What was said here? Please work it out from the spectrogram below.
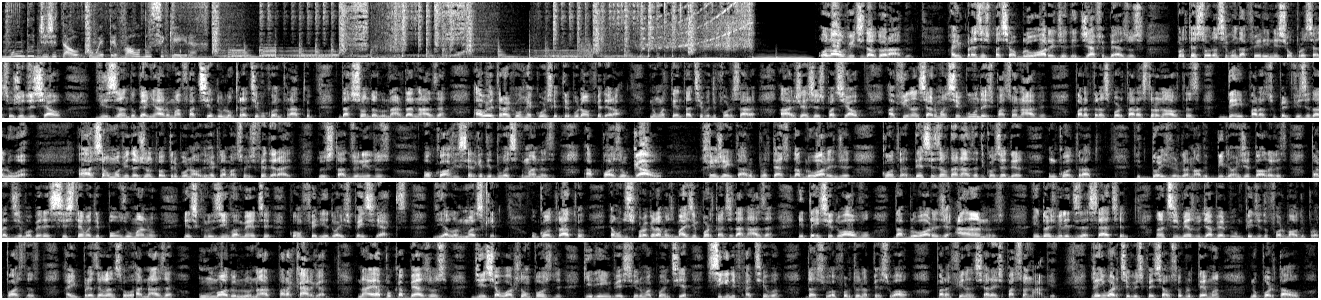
Mundo Digital com Etevaldo Siqueira. Olá, ouvintes da Eldorado. A empresa espacial Blue Origin de Jeff Bezos protestou na segunda-feira e iniciou um processo judicial visando ganhar uma fatia do lucrativo contrato da sonda lunar da NASA ao entrar com recurso em tribunal federal, numa tentativa de forçar a agência espacial a financiar uma segunda espaçonave para transportar astronautas de e para a superfície da Lua. A ação movida junto ao Tribunal de Reclamações Federais dos Estados Unidos ocorre cerca de duas semanas após o GAO rejeitar o protesto da Blue Orange contra a decisão da NASA de conceder um contrato de 2,9 bilhões de dólares para desenvolver esse sistema de pouso humano exclusivamente conferido à SpaceX de Elon Musk. O contrato é um dos programas mais importantes da NASA e tem sido alvo da Blue Origin há anos. Em 2017, antes mesmo de haver um pedido formal de propostas, a empresa lançou à NASA um módulo lunar para carga. Na época, Bezos disse ao Washington Post que iria investir uma quantia significativa da sua fortuna pessoal para financiar a espaçonave. Leia o artigo especial sobre o tema no portal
